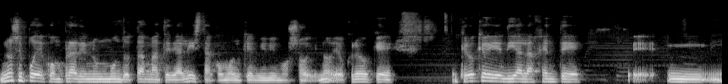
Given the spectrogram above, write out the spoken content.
no se puede comprar en un mundo tan materialista como el que vivimos hoy, ¿no? Yo creo que, creo que hoy en día la gente eh, mm,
